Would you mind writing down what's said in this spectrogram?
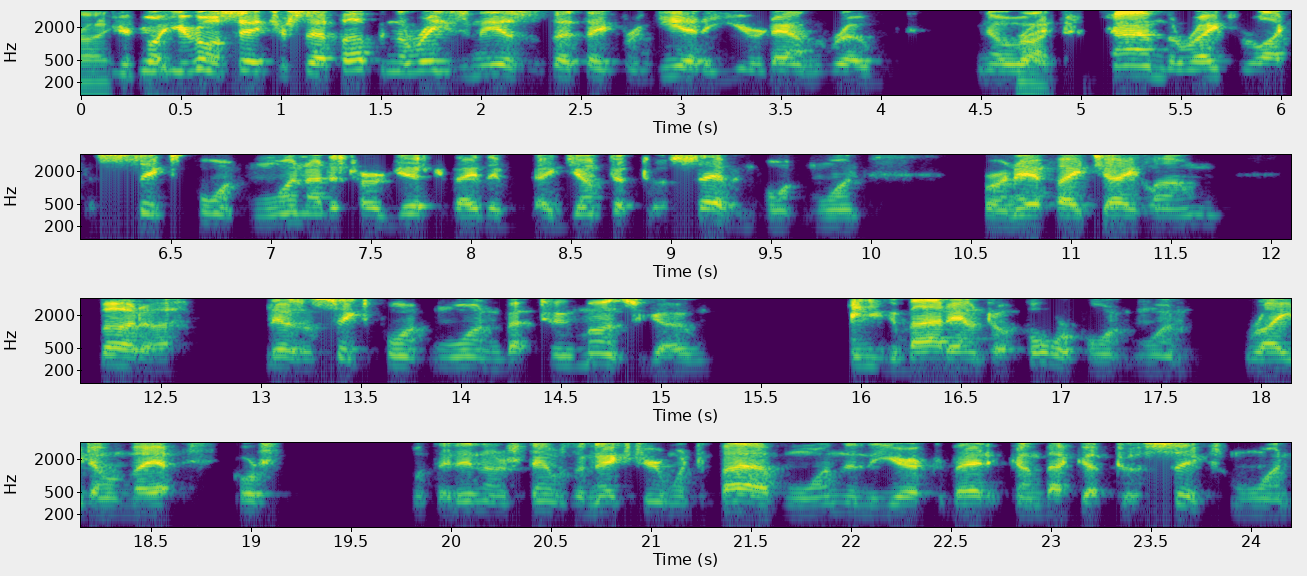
right, you're, going, you're going to set yourself up. And the reason is, is that they forget a year down the road. You know, Right. at that time, the rates were like a 6.1. I just heard yesterday they, they jumped up to a 7.1 for an FHA loan. But uh, there's a 6.1 about two months ago, and you could buy down to a 4.1 rate on that. Of course, what they didn't understand was the next year went to five one, Then the year after that, it come back up to a 6.1.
